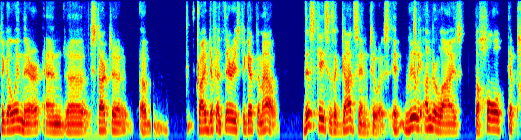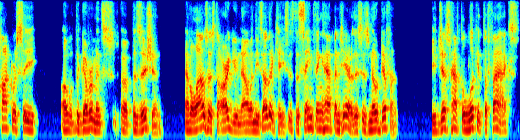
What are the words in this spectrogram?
to go in there and uh, start to uh, try different theories to get them out. This case is a godsend to us. It really underlies the whole hypocrisy of the government's uh, position and allows us to argue now in these other cases the same thing happened here. This is no different. You just have to look at the facts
